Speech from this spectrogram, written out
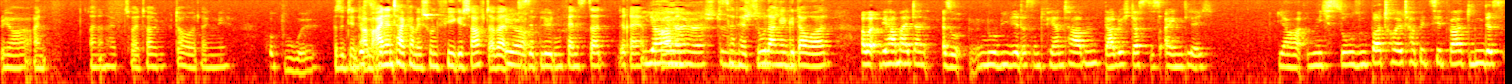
ja ein, eineinhalb, zwei Tage gedauert eigentlich. Obwohl. Also den, am einen Tag haben wir schon viel geschafft, aber Ja. diese blöden Fensterrahmen, Ja, ja, ja, stimmt. das hat halt so stimmt, lange stimmt. gedauert. Aber wir haben halt dann, also nur wie wir das entfernt haben, dadurch, dass das eigentlich ja nicht so super toll tapeziert war, ging das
